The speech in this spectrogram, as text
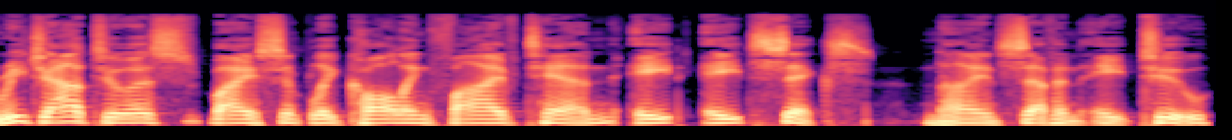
Reach out to us by simply calling 510 886 9782,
